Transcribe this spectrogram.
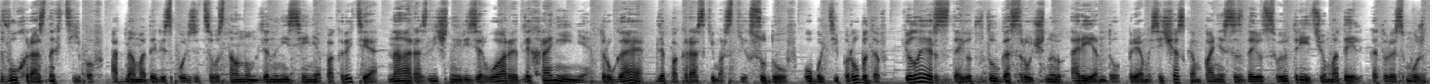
двух разных типов. Одна модель используется в основном для нанесения покрытия на различные резервуары для хранения, другая — для покраски морских судов. Оба типа роботов QLayers сдает в долгосрочную аренду. Прямо сейчас компания создает свою третью модель, которая сможет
